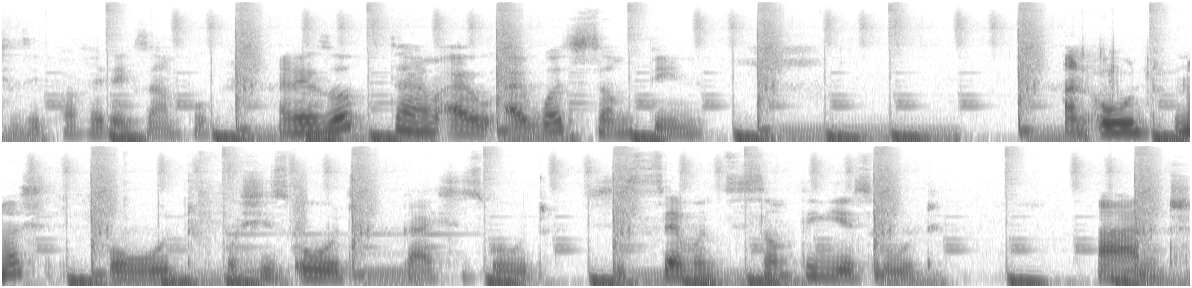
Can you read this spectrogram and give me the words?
she's a perfect example. And there's one time I, I watched something an old, not old, but she's old, guys. She's old. She's 70 something years old. And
